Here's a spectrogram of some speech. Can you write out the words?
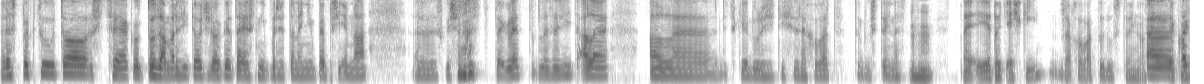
respektuju to, sice jako to zamrzí toho člověka, to je jasný, protože to není úplně příjemná uh, zkušenost takhle tohle zažít, ale, ale vždycky je důležité si zachovat tu důstojnost. Mm-hmm. Je to těžký zachovat tu důstojnost? Uh, jako... Tak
